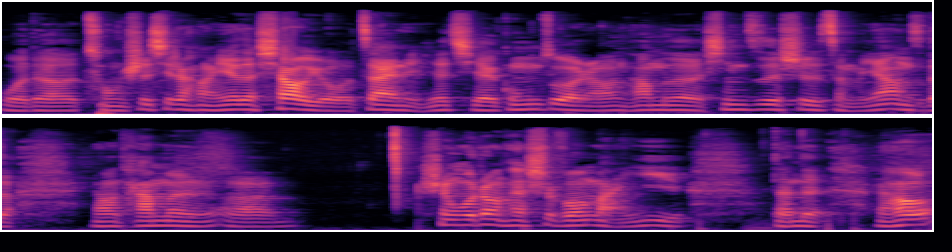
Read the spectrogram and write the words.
我的从事汽车行业的校友在哪些企业工作，然后他们的薪资是怎么样子的，然后他们呃生活状态是否满意等等。然后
